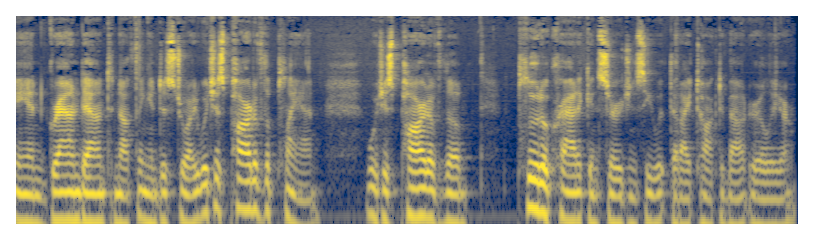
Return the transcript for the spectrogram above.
and ground down to nothing and destroyed, which is part of the plan, which is part of the plutocratic insurgency that I talked about earlier.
